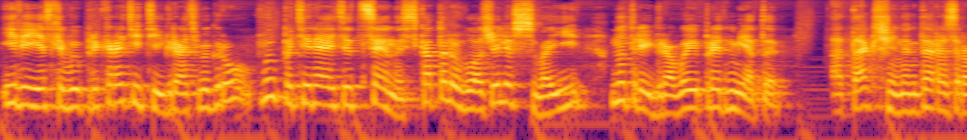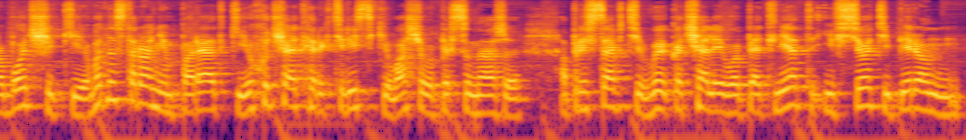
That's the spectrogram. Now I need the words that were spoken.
Или если вы прекратите играть в игру, вы потеряете ценность, которую вложили в свои внутриигровые предметы. А также иногда разработчики в одностороннем порядке ухудшают характеристики вашего персонажа. А представьте, вы качали его 5 лет, и все, теперь он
